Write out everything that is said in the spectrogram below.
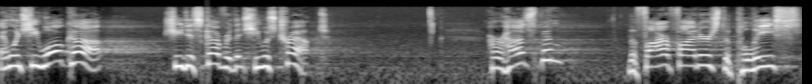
And when she woke up, she discovered that she was trapped. Her husband, the firefighters, the police,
